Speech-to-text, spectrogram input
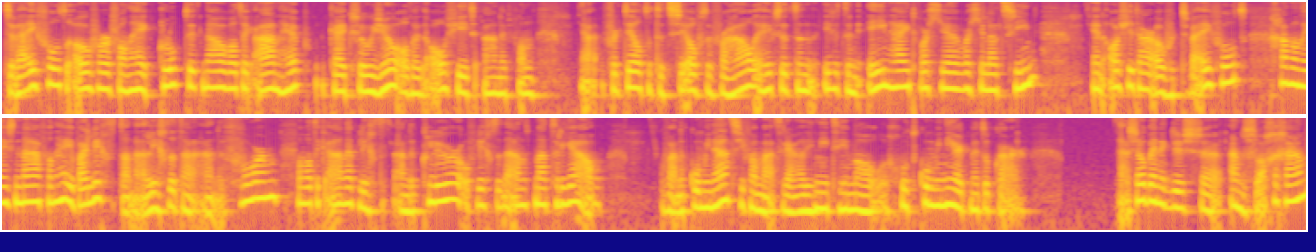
twijfelt over van, hey, klopt dit nou wat ik aan heb? Kijk sowieso altijd als je iets aan hebt van, ja, vertelt het hetzelfde verhaal? Heeft het een, is het een eenheid wat je, wat je laat zien? En als je daarover twijfelt, ga dan eens na van hé, hey, waar ligt het dan aan? Ligt het dan aan de vorm van wat ik aan heb? Ligt het aan de kleur of ligt het aan het materiaal? Of aan de combinatie van materiaal die niet helemaal goed combineert met elkaar. Nou, zo ben ik dus uh, aan de slag gegaan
